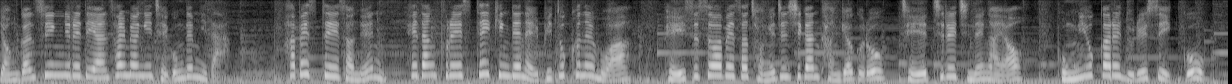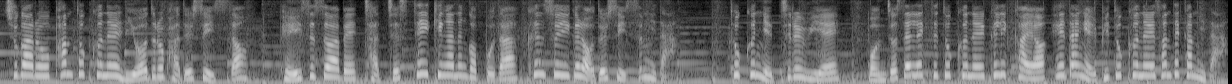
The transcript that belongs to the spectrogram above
연간 수익률에 대한 설명이 제공됩니다. 하베스트에서는 해당 풀에 스테이킹된 LP 토큰을 모아 베이스 스왑에서 정해진 시간 간격으로 재예치를 진행하여 복리 효과를 누릴 수 있고 추가로 팜 토큰을 리워드로 받을 수 있어 베이스 스왑에 자체 스테이킹하는 것보다 큰 수익을 얻을 수 있습니다. 토큰 예치를 위해 먼저 셀렉트 토큰을 클릭하여 해당 LP 토큰을 선택합니다.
